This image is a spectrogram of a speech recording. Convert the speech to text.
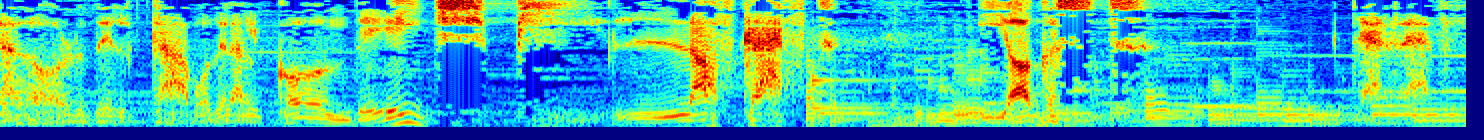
pescador del Cabo del Halcón de H.P. Lovecraft y August Derleth.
